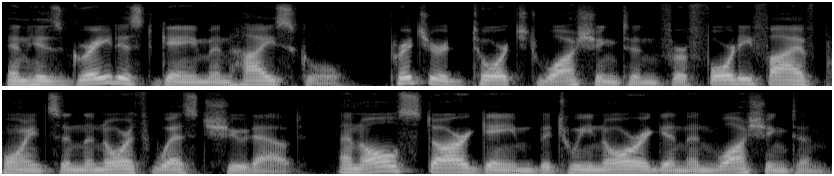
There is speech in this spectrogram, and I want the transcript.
In his greatest game in high school, Pritchard torched Washington for 45 points in the Northwest Shootout, an all-star game between Oregon and Washington.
